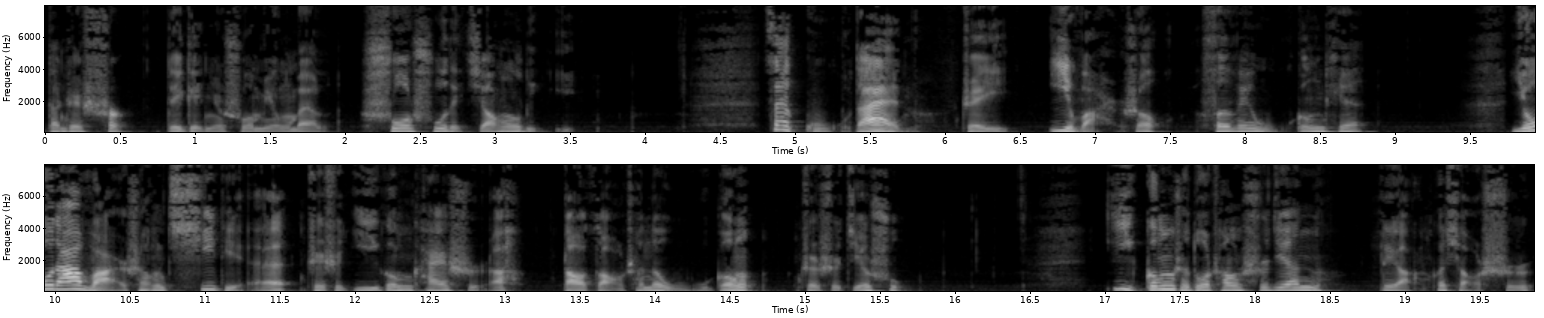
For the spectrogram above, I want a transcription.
但这事儿得给您说明白了。说书得讲理，在古代呢，这一晚上分为五更天，由打晚上七点，这是一更开始啊，到早晨的五更，这是结束。一更是多长时间呢？两个小时。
